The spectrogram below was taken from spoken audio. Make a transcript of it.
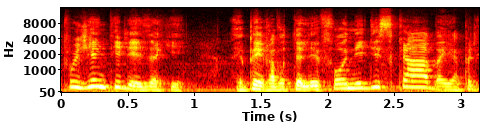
por gentileza aqui. Eu pegava o telefone e discava. E apre-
